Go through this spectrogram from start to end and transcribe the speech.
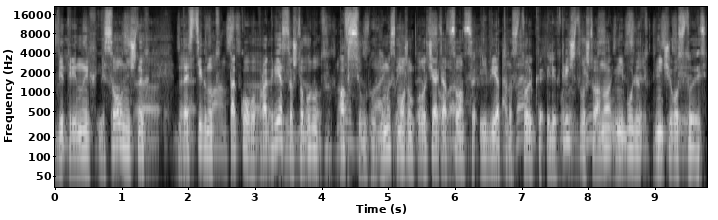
ветряных и солнечных, достигнут такого прогресса, что будут повсюду, и мы сможем получать от солнца и ветра столько электричества, что оно не будет ничего стоить.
